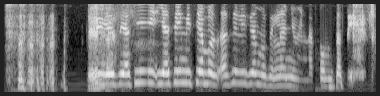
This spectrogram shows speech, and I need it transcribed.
Y así, así, y así iniciamos, así iniciamos el año en la tonta Texas.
